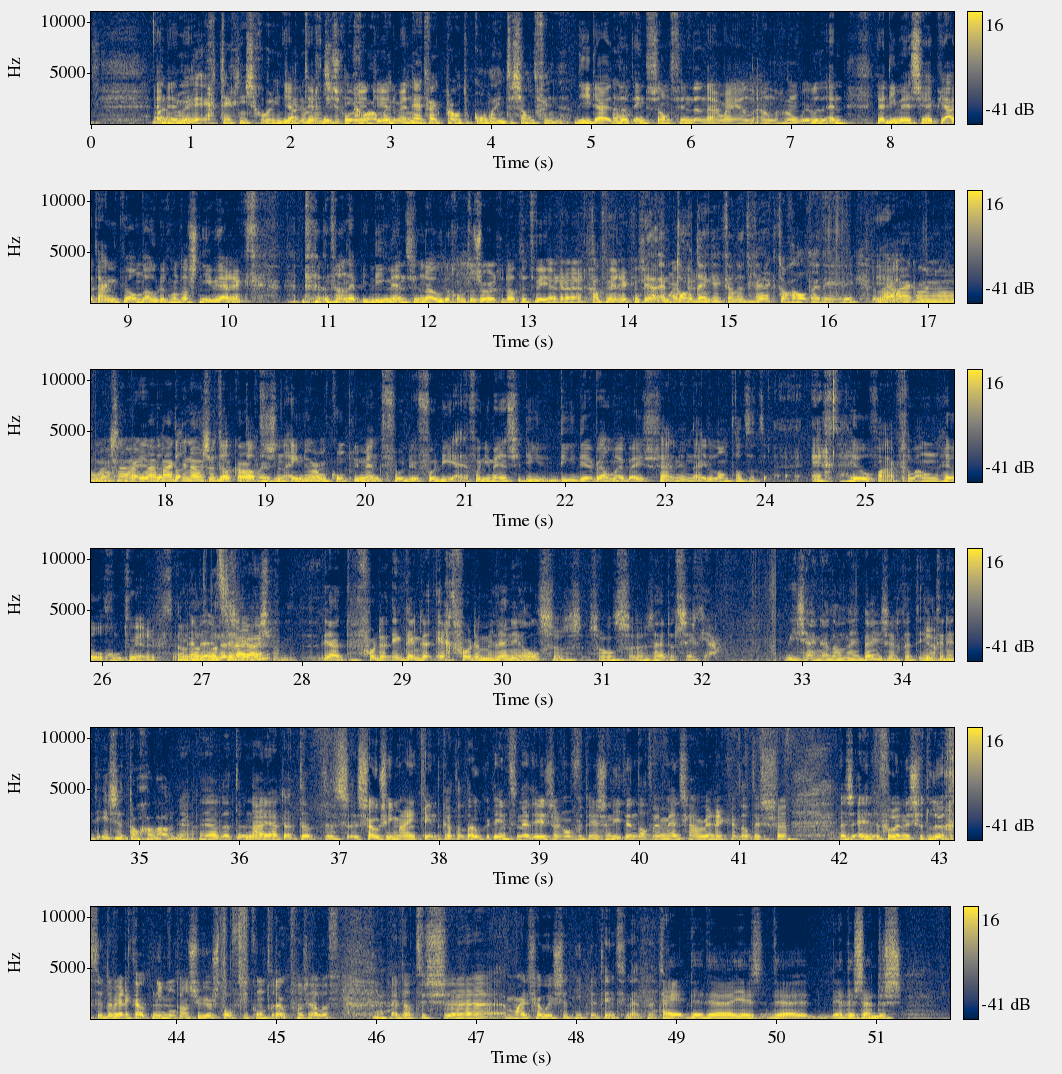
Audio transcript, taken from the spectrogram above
Maar En, dan bedoel eh, je echt technisch georiënteerde Ja, technisch mensen die gewoon met netwerkprotocollen interessant vinden. die daar, Ja. dat interessant vinden en daarmee aan, aan de gang willen. En ja, die mensen heb je uiteindelijk wel nodig. Want als het niet werkt, dan heb je die mensen nodig om te zorgen dat het weer eh, gaat werken. Ja, en maar toch zeggen. denk ik dan, het werkt toch altijd, Erik? Waar Ja, maken we nou, Maar- waar maar waar dat- maak je nou zo dat, druk over? dat is een enorm compliment voor, de, voor, die, voor die mensen die, die er wel mee bezig zijn in Nederland. Dat het echt heel vaak gewoon heel goed werkt. En- Wat- en wat er zeg jij? dus- ja, voor de, ik denk dat echt voor de millennials, zoals, zoals eh, zij dat zegt, ja. Wie zijn er dan mee bezig? Het Ja. internet is het toch gewoon? Ja, ja, dat, nou ja, dat, dat is, zo zien mijn kinderen dat ook. Het internet is er of het is er niet. En dat er mensen aan werken, dat is, eh, dat is, eh, voor hen is het lucht. Er werkt ook niemand aan zuurstof, die komt er ook vanzelf. En dat is, eh, maar zo is het niet met internet natuurlijk. Hey, de, de, je- de, de- er zijn dus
